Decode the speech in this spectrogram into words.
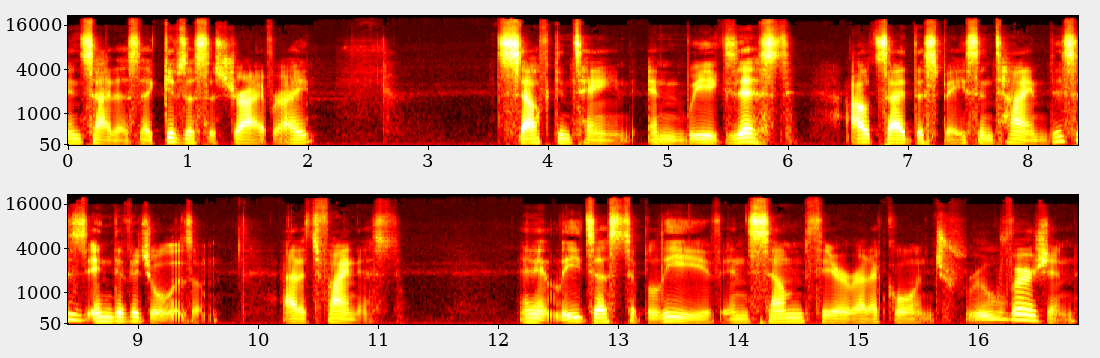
inside us that gives us this drive, right? Self contained, and we exist outside the space and time. This is individualism at its finest. And it leads us to believe in some theoretical and true version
